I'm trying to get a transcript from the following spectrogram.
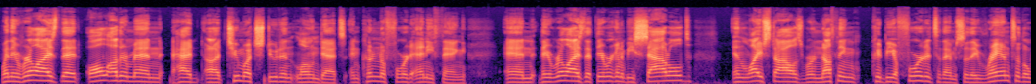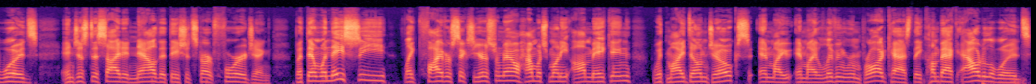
when they realized that all other men had uh, too much student loan debts and couldn't afford anything and they realized that they were going to be saddled in lifestyles where nothing could be afforded to them. So they ran to the woods and just decided now that they should start foraging. But then when they see like five or six years from now how much money I'm making with my dumb jokes and my and my living room broadcast, they come back out of the woods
